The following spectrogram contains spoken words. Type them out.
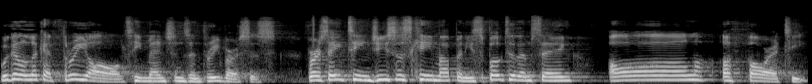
We're going to look at three alls he mentions in three verses. Verse 18, Jesus came up and he spoke to them saying, all authority.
